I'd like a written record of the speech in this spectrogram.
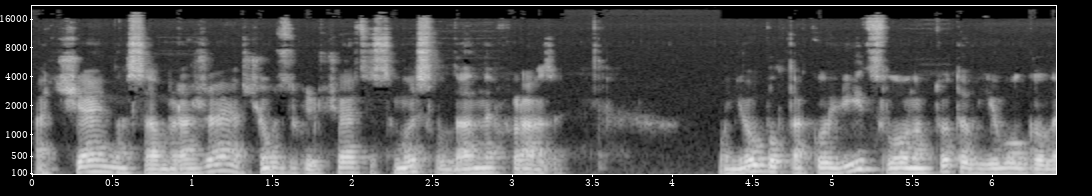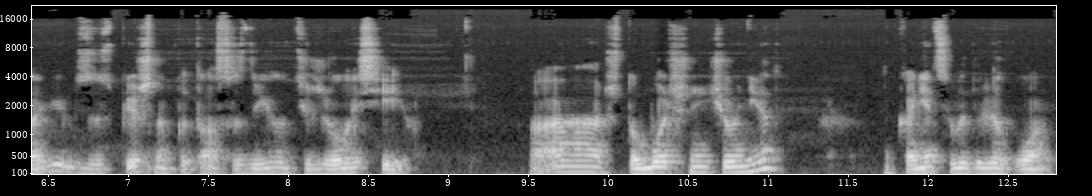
отчаянно соображая, в чем заключается смысл данной фразы. У него был такой вид, словно кто-то в его голове безуспешно пытался сдвинуть тяжелый сейф. «А что, больше ничего нет?» – наконец выдавил он.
